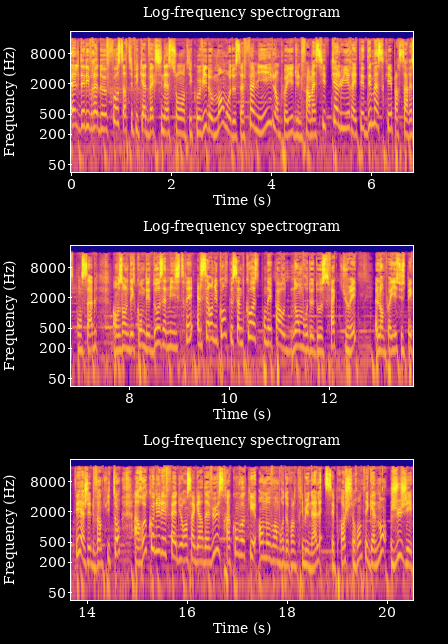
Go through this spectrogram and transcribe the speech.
Elle délivrait de faux certificats de vaccination anti-Covid aux membres de sa famille. L'employé d'une pharmacie de Caluire a été démasqué par sa responsable. En faisant le décompte des doses administrées, elle s'est rendue compte que ça ne correspondait pas au nombre de doses facturées. L'employé suspecté, âgé de 28 ans, a reconnu les faits durant sa garde à vue et sera convoqué en novembre devant le tribunal. Ses proches seront également jugés.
